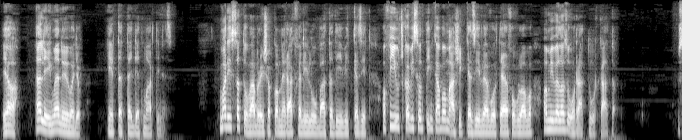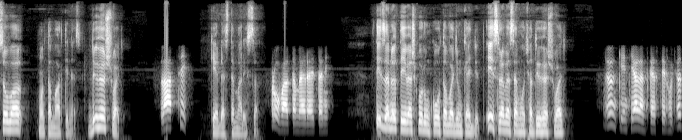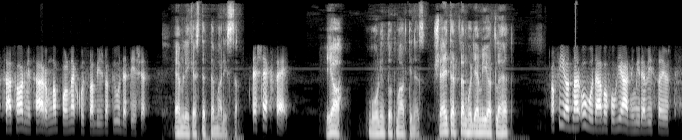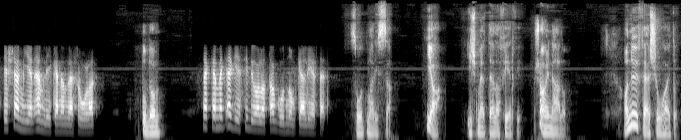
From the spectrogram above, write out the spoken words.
Ja, elég menő vagyok, értette egyet Martinez. Marissa továbbra is a kamerák felé lóbálta David kezét, a fiúcska viszont inkább a másik kezével volt elfoglalva, amivel az orrát turkálta. Szóval, mondta Martinez, dühös vagy? Látszik? kérdezte Marissa. Próbáltam elrejteni. Tizenöt éves korunk óta vagyunk együtt. Észreveszem, hogyha dühös vagy. Önként jelentkeztél, hogy 533 nappal meghosszabbítsd a küldetésed. Emlékeztette Marissa. Te seggfej! Ja, bólintott Martinez. Sejtettem, hogy emiatt lehet. A fiad már óvodába fog járni, mire visszajössz, és semmilyen emléke nem lesz rólad. Tudom, Nekem meg egész idő alatt aggódnom kell érted. szólt Marissa. Ja, ismerte el a férfi. Sajnálom. A nő felsóhajtott.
